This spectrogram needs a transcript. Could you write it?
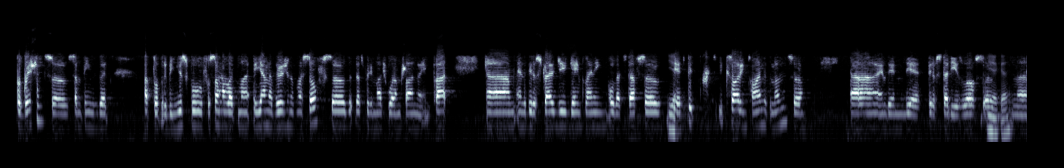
progression. So some things that I thought would have been useful for someone like my a younger version of myself. So th- that's pretty much what I'm trying to impart. Um, and a bit of strategy, game planning, all that stuff. So Yeah. yeah, it's a bit exciting time at the moment. So uh, and then yeah, a bit of study as well. So Yeah, okay. I'm, uh,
